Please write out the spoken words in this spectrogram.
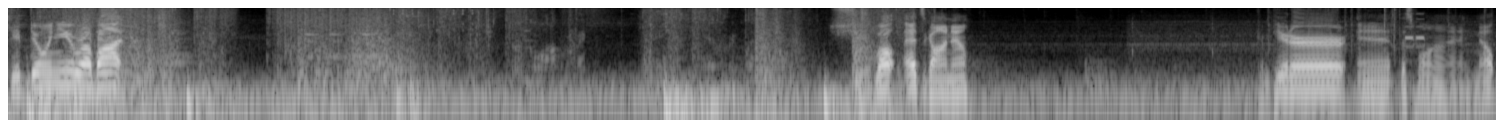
Keep doing you, robot. Well, it's gone now. Computer, and this one. Nope.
